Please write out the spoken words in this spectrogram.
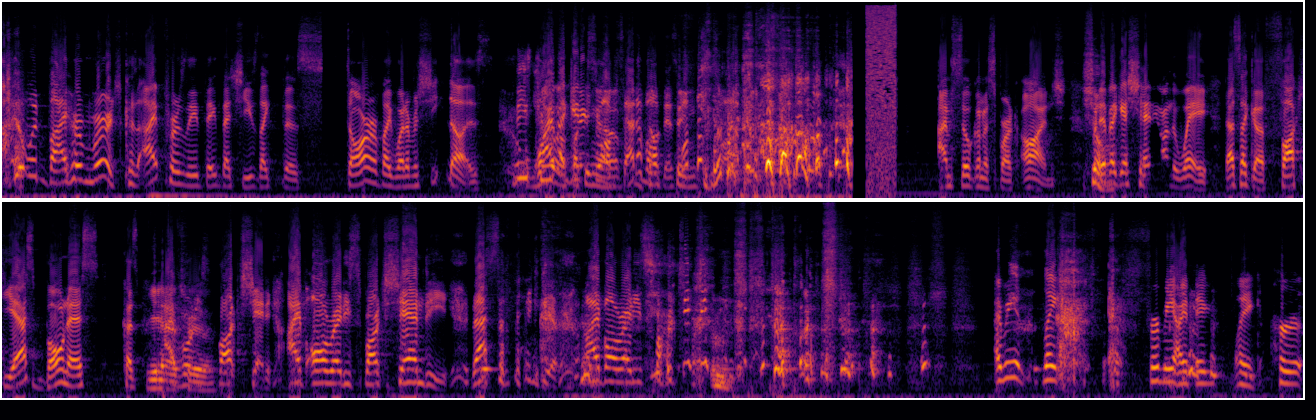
I would buy her merch because I personally think that she's like the star of like whatever she does. These Why two am I getting so fucking, upset about duck this? What the things. fuck? I'm still gonna spark Anj. Sure. But if I get Shandy on the way, that's like a fuck yes bonus. Because Yeah, I've already sparked Shandy. I've already sparked Shandy. That's the thing here. I've already sparked I mean, like, for me, I think like her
